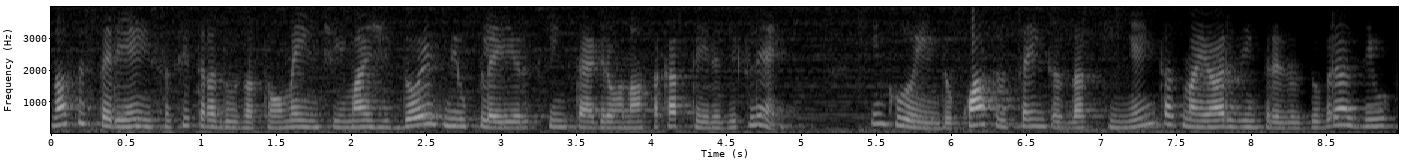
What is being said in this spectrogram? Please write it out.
Nossa experiência se traduz atualmente em mais de 2 mil players que integram a nossa carteira de clientes incluindo 400 das 500 maiores empresas do Brasil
